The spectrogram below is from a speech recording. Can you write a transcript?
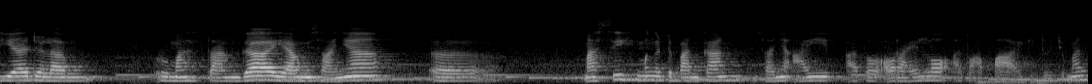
dia dalam rumah tangga yang misalnya eh, masih mengedepankan misalnya aib atau orang elok atau apa gitu. Cuman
